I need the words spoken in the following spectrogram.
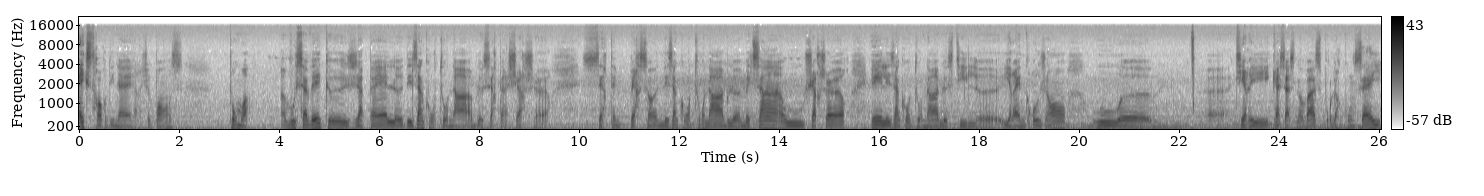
extraordinaire, je pense, pour moi. Vous savez que j'appelle des incontournables certains chercheurs, certaines personnes, les incontournables médecins ou chercheurs et les incontournables style euh, Irène Grosjean ou euh, euh, Thierry Casasnovas pour leurs conseils.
